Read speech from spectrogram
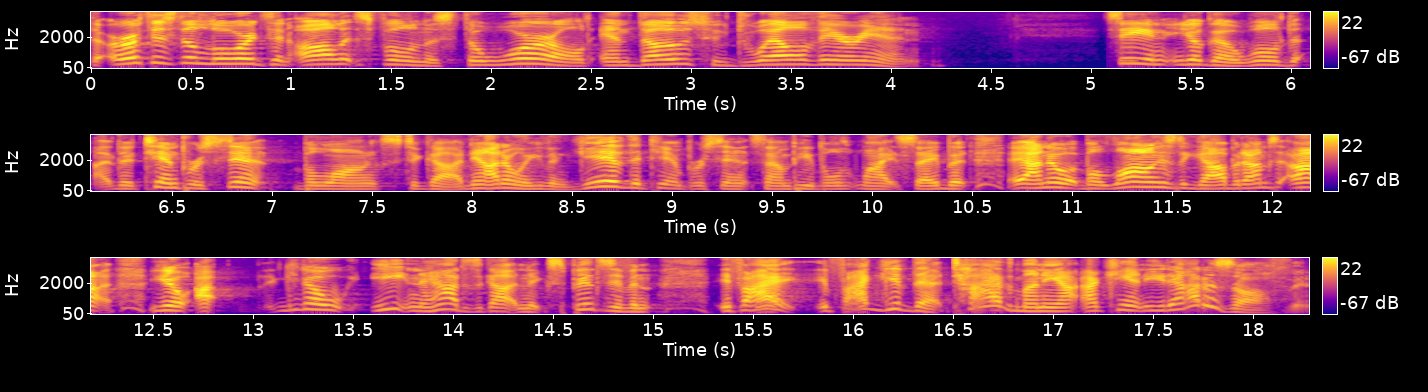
The earth is the Lord's and all its fullness, the world and those who dwell therein. See, and you'll go, well, the 10% belongs to God. Now, I don't even give the 10%, some people might say, but I know it belongs to God, but I'm, I, you know, I, you know, eating out has gotten expensive. And if I, if I give that tithe money, I, I can't eat out as often.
